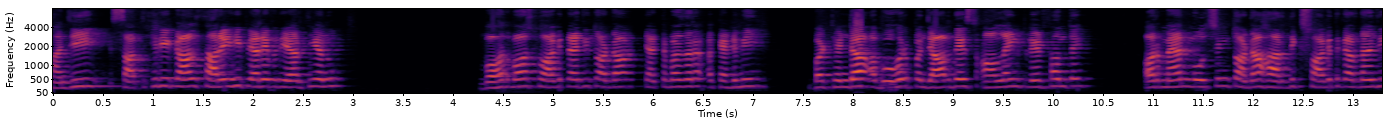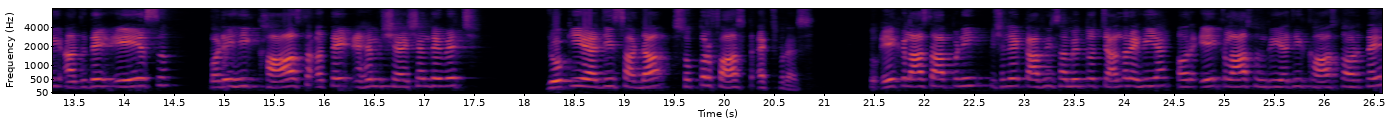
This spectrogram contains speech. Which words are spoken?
ਹਾਂਜੀ, ਸਤਿ ਸ਼੍ਰੀ ਅਕਾਲ ਸਾਰੇ ਹੀ ਪਿਆਰੇ ਵਿਦਿਆਰਥੀਆਂ ਨੂੰ। ਬਹੁਤ-ਬਹੁਤ ਸਵਾਗਤ ਹੈ ਜੀ ਤੁਹਾਡਾ TET buzzer academy Bathinda Abohar Punjab ਦੇ ਇਸ ਆਨਲਾਈਨ ਪਲੇਟਫਾਰਮ ਤੇ। ਔਰ ਮੈਂ ਅਨਮੋਲ ਸਿੰਘ, ਤੁਹਾਡਾ ਹਾਰਦਿਕ ਸਵਾਗਤ ਕਰਦਾ ਜੀ ਅੱਜ ਦੇ ਇਸ ਬੜੇ ਹੀ ਖਾਸ ਅਤੇ ਅਹਿਮ ਸੈਸ਼ਨ ਦੇ ਵਿੱਚ, ਜੋ ਕਿ ਹੈ ਜੀ ਸਾਡਾ ਸੁਪਰ ਫਾਸਟ ਐਕਸਪ੍ਰੈਸ। ਤੋ ਇਹ ਕਲਾਸ ਆਪਣੀ ਪਿਛਲੇ ਕਾਫੀ ਸਮੇਂ ਤੋਂ ਚੱਲ ਰਹੀ ਹੈ ਔਰ ਇਹ ਕਲਾਸ ਹੁੰਦੀ ਹੈ ਜੀ ਖਾਸ ਤੌਰ ਤੇ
